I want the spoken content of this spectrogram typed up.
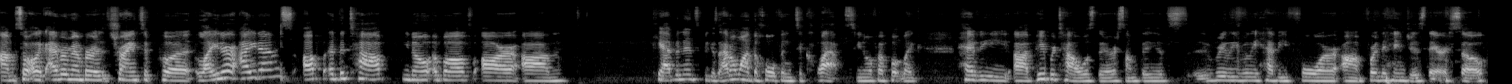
Um, so like I remember trying to put lighter items up at the top, you know, above our um, cabinets because I don't want the whole thing to collapse. You know, if I put like heavy uh, paper towels there or something, it's really, really heavy for um, for the hinges there. So,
